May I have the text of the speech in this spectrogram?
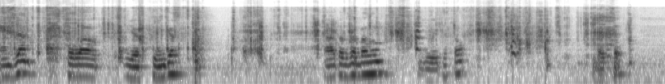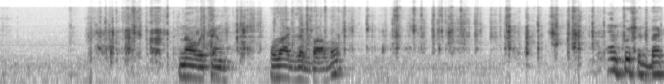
And then pull out your finger out of the balloon. Beautiful. That's it. Now we can plug the bubble and push it back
